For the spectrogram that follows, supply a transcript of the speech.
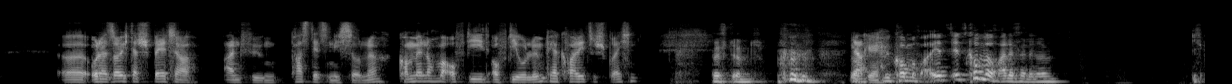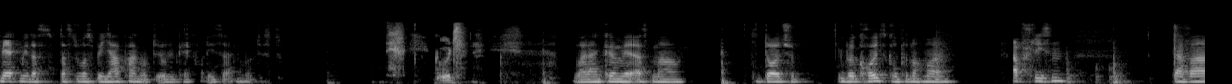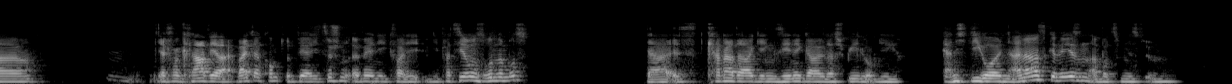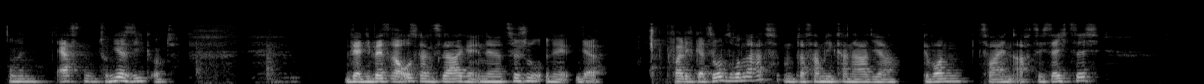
Äh, oder soll ich das später anfügen? Passt jetzt nicht so, ne? Kommen wir nochmal auf die, auf die Olympia-Quali zu sprechen? Bestimmt. ja, okay. wir kommen auf, jetzt, jetzt kommen wir auf alle Fälle drin. Ich merke mir, dass, dass du was über Japan und die Olympia-Quali sagen wolltest. Gut. weil dann können wir erstmal die deutsche Überkreuzgruppe nochmal abschließen. Da war ja schon klar, wer weiterkommt und wer die Zwischen äh, wer in die, Quali die Platzierungsrunde muss. Da ist Kanada gegen Senegal das Spiel um die, ja nicht die goldene Ananas gewesen, aber zumindest um, um den ersten Turniersieg und wer die bessere Ausgangslage in der Zwischen in der Qualifikationsrunde hat. Und das haben die Kanadier gewonnen, 82-60.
